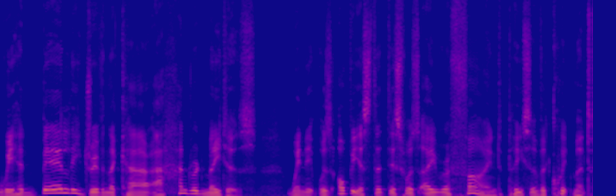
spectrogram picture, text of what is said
We had barely driven the car a hundred metres when it was obvious that this was a refined piece of equipment.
